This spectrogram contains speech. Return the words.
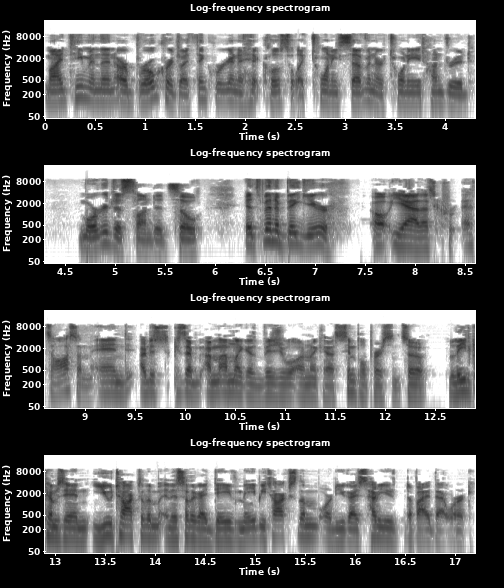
My team, and then our brokerage. I think we're going to hit close to like twenty seven or twenty eight hundred mortgages funded. So it's been a big year. Oh yeah, that's that's awesome. And I'm just because I'm, I'm I'm like a visual, I'm like a simple person. So lead comes in, you talk to them, and this other guy Dave maybe talks to them, or do you guys? How do you divide that work?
